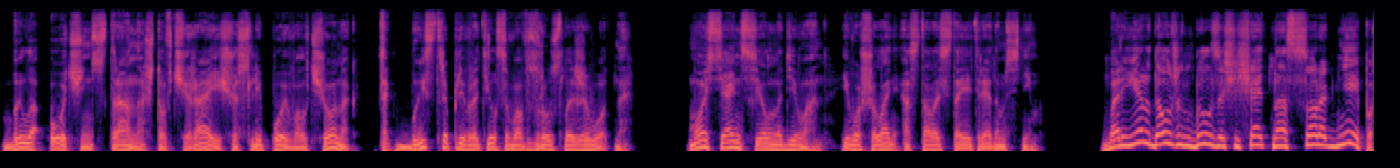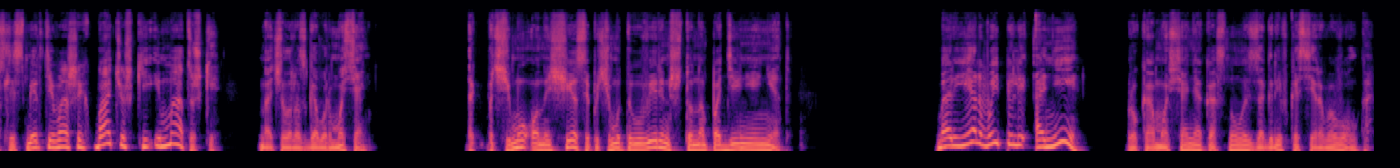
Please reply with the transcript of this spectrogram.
Было очень странно, что вчера еще слепой волчонок так быстро превратился во взрослое животное. Мой сянь сел на диван. Его шелань осталась стоять рядом с ним. «Барьер должен был защищать нас сорок дней после смерти ваших батюшки и матушки», — начал разговор Мосянь. «Так почему он исчез, и почему ты уверен, что нападения нет?» «Барьер выпили они, Рука Мосяня коснулась загривка серого волка.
